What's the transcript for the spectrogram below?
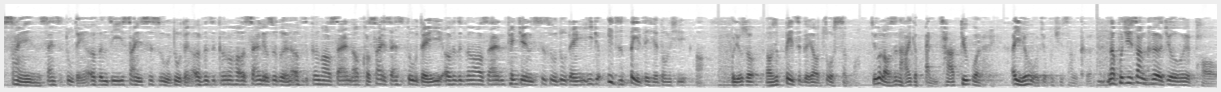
，sin 三十度等于二分之一，sin 四十五度等于二分之根号三，六十度等于二分之根号三，然后 cos 三十度等于二分之根号三，tangent 四十五度等于一，就一直背这些东西啊。我就说，老师背这个要做什么？结果老师拿一个板擦丢过来。啊，以后我就不去上课，那不去上课就会跑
